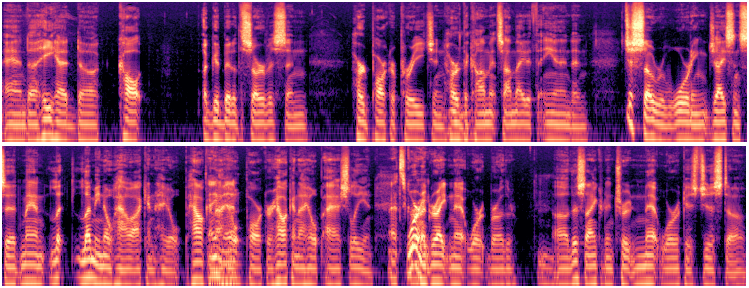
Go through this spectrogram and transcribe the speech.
and uh, he had uh, caught a good bit of the service and heard Parker preach and heard mm-hmm. the comments I made at the end and just so rewarding. Jason said, "Man, let, let me know how I can help. How can Amen. I help Parker? How can I help Ashley?" And That's we're in a great network, brother. Mm-hmm. Uh, this Anchored in Truth network is just a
